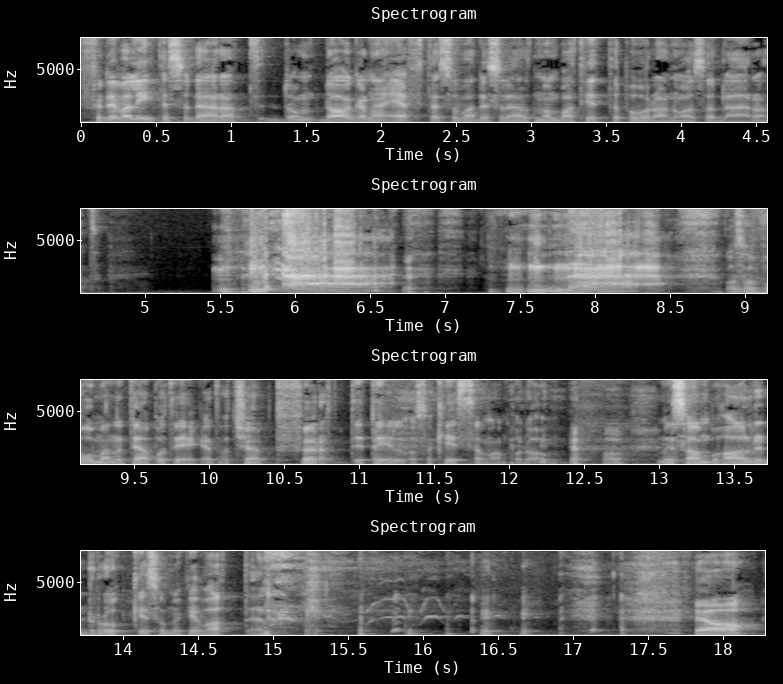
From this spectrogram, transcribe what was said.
för det var lite sådär att de dagarna efter så var det sådär att man bara tittade på varandra och var sådär att Nä! Och så får man till apoteket och köpt 40 till och så kissar man på dem. Ja. Min sambo har aldrig druckit så mycket vatten. Ja,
